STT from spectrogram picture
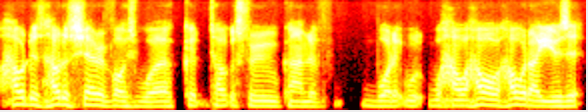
how does how does share of voice work? Talk us through kind of what it how how how would I use it?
